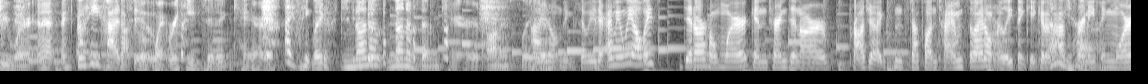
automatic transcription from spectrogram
we weren't, and I, I think He he, just got to. to. a point where he didn't care. I think so, like too. none of none of them cared, honestly. I don't think so either. I mean, we always did our homework and turned in our projects and stuff on time, so I don't really think he could have Oh, asked for anything more.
